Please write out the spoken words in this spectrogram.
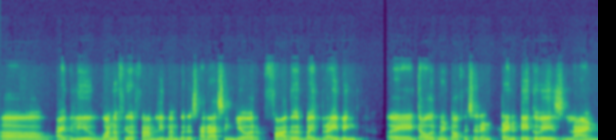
uh, i believe one of your family member is harassing your father by bribing a government officer and trying to take away his land.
